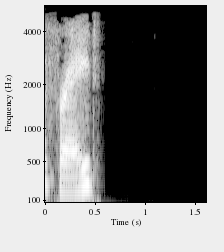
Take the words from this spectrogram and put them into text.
afraid?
